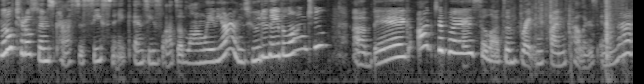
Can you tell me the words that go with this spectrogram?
Little turtle swims past a sea snake and sees lots of long wavy arms. Who do they belong to? a big octopus. So lots of bright and fun colors in that.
